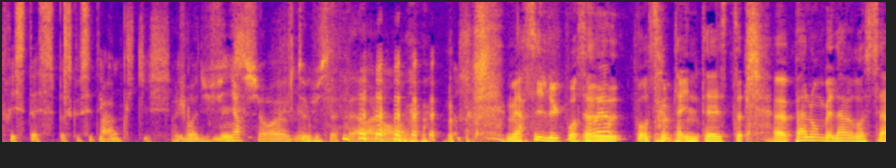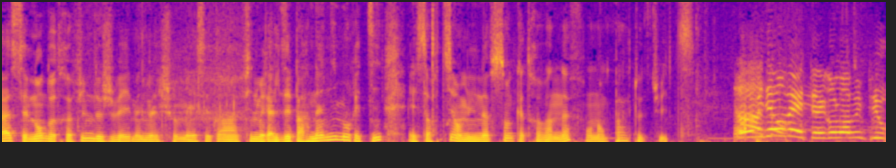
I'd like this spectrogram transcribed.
tristesse parce que c'était Ah, compliqué. Et J'aurais dû finir sur euh, Octopus Affair. Alors, merci Luc pour ce, pour ce blind test. Euh, Palombella Rossa, c'est le nom de votre film de chevet, Emmanuel Chaumet. C'est un film réalisé par Nanni Moretti et sorti en 1989. On en parle tout de suite. Dove mi devo mettere con l'uovo in più?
